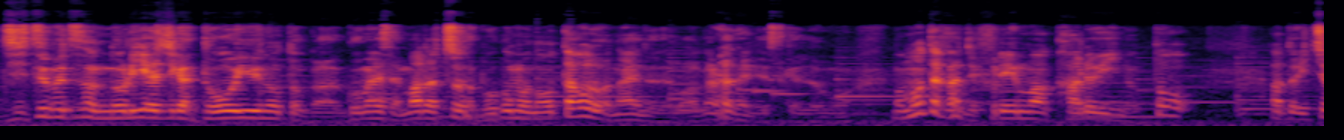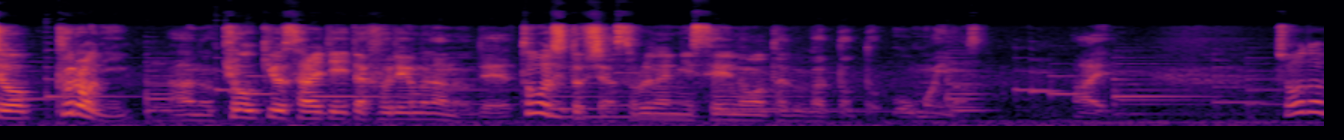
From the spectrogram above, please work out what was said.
実物の乗り味がどういうのとかごめんなさい。まだちょっと僕も乗ったことがないので分からないんですけども、まあ、持った感じフレームは軽いのとあと一応プロにあの供給されていたフレームなので当時としてはそれなりに性能は高かったと思います。はい。ちょうど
